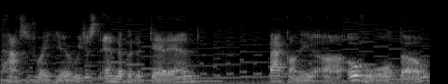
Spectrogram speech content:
passageway here, we just end up at a dead end. Back on the uh, overworld, though.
